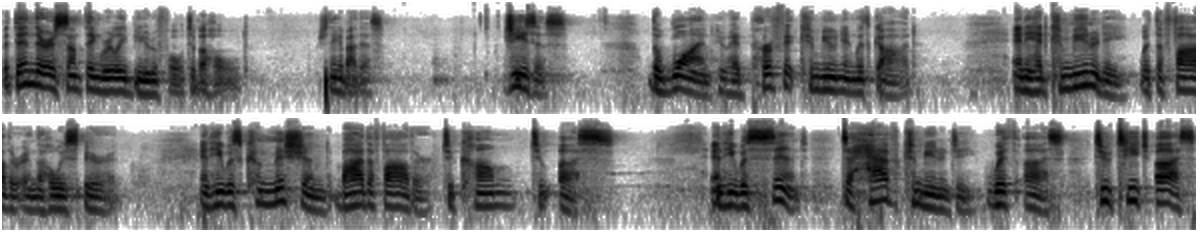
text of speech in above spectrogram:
But then there is something really beautiful to behold. You think about this? Jesus, the one who had perfect communion with God, and he had community with the Father and the Holy Spirit. And he was commissioned by the Father to come to us. And he was sent to have community with us, to teach us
